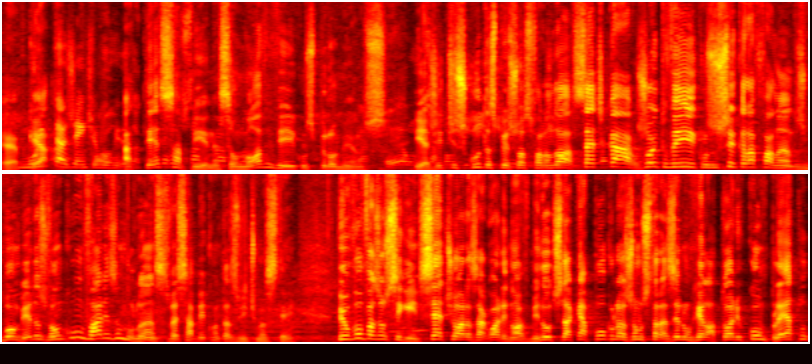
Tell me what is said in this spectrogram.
É, Muita a, gente envolvida. Até saber, né? São nove veículos pelo menos. E a gente escuta as pessoas falando, ó, sete carros, oito veículos, não sei o que lá falando. Os bombeiros vão com várias ambulâncias, vai saber quantas vítimas tem. Eu vou fazer o seguinte, sete horas agora e nove minutos, daqui a pouco nós vamos trazer um relatório completo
